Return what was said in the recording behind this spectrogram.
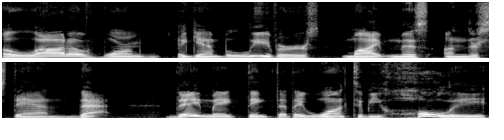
a lot of born again believers might misunderstand that. They may think that they want to be holy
